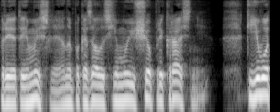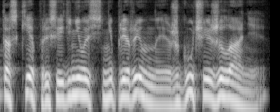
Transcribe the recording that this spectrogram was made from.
При этой мысли она показалась ему еще прекраснее. К его тоске присоединилось непрерывное, жгучее желание,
